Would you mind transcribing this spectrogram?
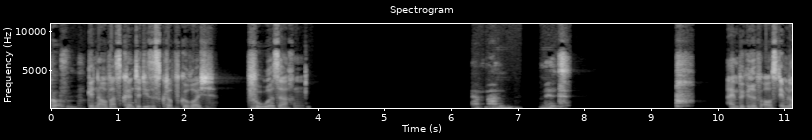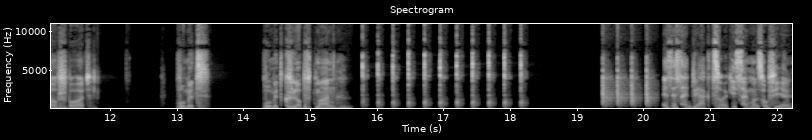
Klopfen. Genau, was könnte dieses Klopfgeräusch verursachen? Der Mann mit ein Begriff aus dem Laufsport. Womit, womit klopft man? Es ist ein Werkzeug, ich sag mal so viel.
